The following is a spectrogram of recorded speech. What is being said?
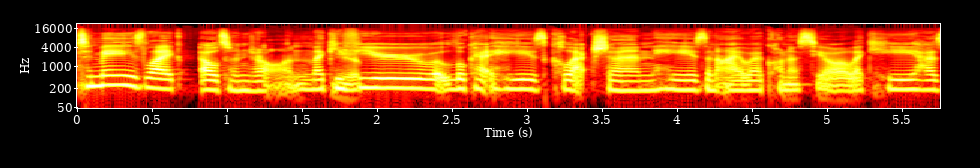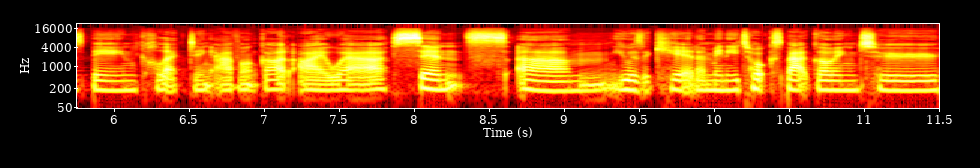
to me, he's like Elton John. Like, if Yep. you look at his collection, he's an eyewear connoisseur. Like, he has been collecting avant garde eyewear since um, he was a kid. I mean, he talks about going to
